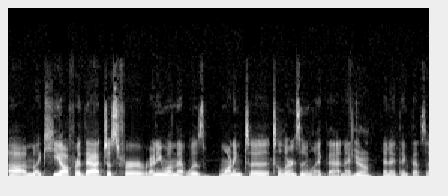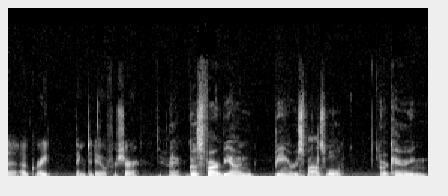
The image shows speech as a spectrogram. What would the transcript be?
Um, like he offered that just for anyone that was wanting to, to learn something like that, and I Yeah. and I think that's a, a great thing to do for sure. Yeah, it goes far beyond being a responsible or caring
